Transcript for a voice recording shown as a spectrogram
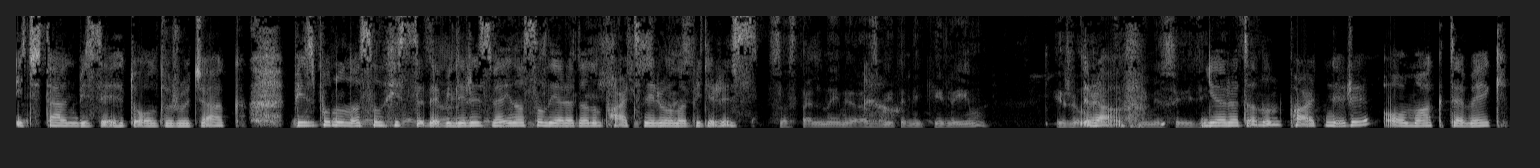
içten bizi dolduracak. Biz bunu nasıl hissedebiliriz ve nasıl Yaradan'ın partneri olabiliriz? Rav, Yaradan'ın partneri olmak demek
